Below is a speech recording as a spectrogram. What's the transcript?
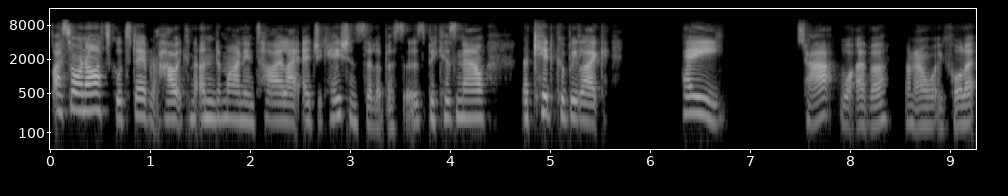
But I saw an article today about how it can undermine entire like education syllabuses because now a kid could be like, "Hey, chat, whatever, I don't know what you call it,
